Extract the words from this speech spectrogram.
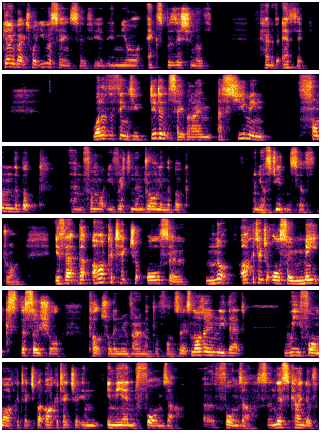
going back to what you were saying, Sofie, in your exposition of kind of ethic, one of the things you didn't say, but I'm assuming from the book and from what you've written and drawn in the book, and your students have drawn, is that the architecture also not architecture also makes the social, cultural, and environmental form. So it's not only that we form architecture, but architecture in in the end forms our uh, forms us, and this kind of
